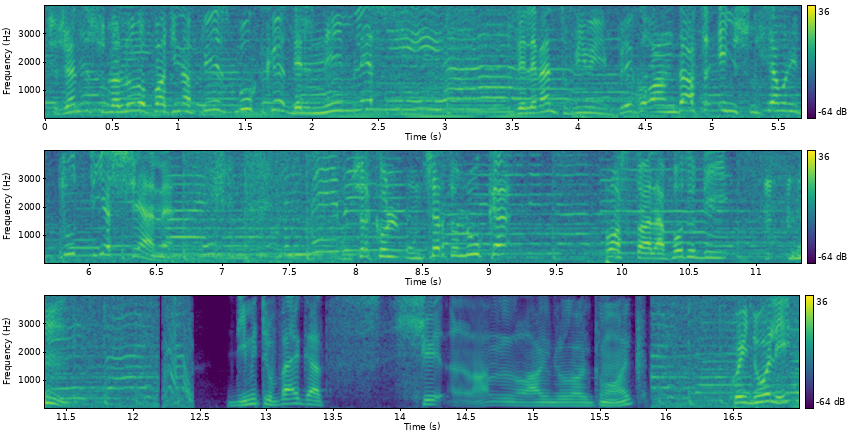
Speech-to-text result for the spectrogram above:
C'è gente sulla loro pagina Facebook del Nameless dell'evento, vi prego andate e insultiamoli tutti assieme. Cerco- un certo Luca posta la foto di Dimitri Vegas quei due lì.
